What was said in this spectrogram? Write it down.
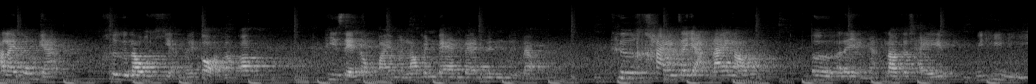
อะไรพวกเนี้ยคือเราเขียนไว้ก่อนแล้วก็พรีเซนต์ออกไปเหมือนเราเป็นแบรนด์แบรนด์หนึ่งหรือแบบคือใครจะอยากได้เรา เอออะไรอย่างเงี้ยเราจะใช้วิธีนี้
